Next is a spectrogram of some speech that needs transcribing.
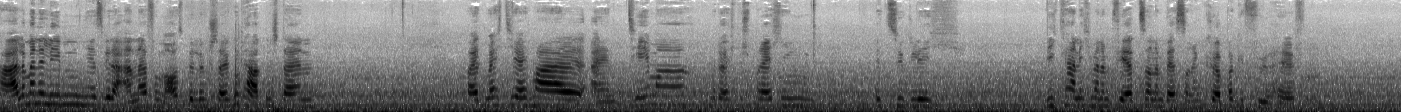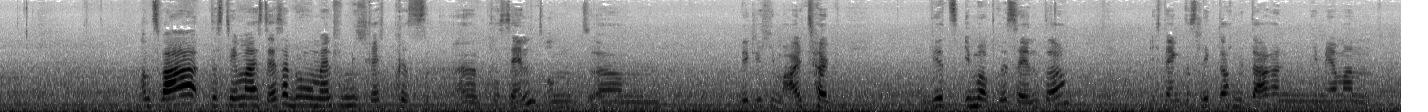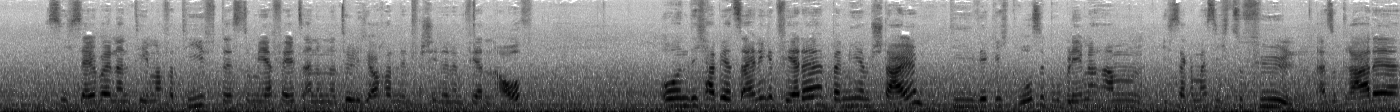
Hallo meine Lieben, hier ist wieder Anna vom Ausbildungsstall Gut Hartenstein. Heute möchte ich euch mal ein Thema mit euch besprechen bezüglich, wie kann ich meinem Pferd zu einem besseren Körpergefühl helfen. Und zwar, das Thema ist deshalb im Moment für mich recht äh, präsent und ähm, wirklich im Alltag wird es immer präsenter. Ich denke, das liegt auch mit daran, je mehr man sich selber in ein Thema vertieft, desto mehr fällt es einem natürlich auch an den verschiedenen Pferden auf. Und ich habe jetzt einige Pferde bei mir im Stall, die wirklich große Probleme haben, ich sage mal, sich zu fühlen. Also gerade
